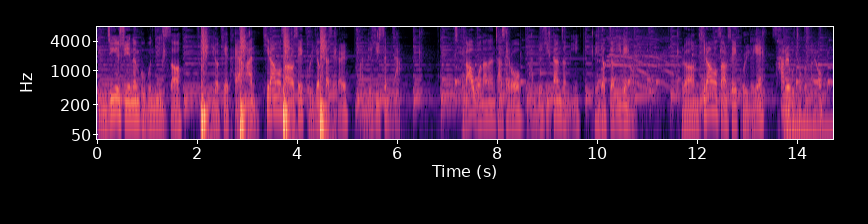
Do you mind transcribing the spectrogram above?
움직일 수 있는 부분이 있어 이렇게 다양한 티라노사우루스의 골격 자세를 만들 수 있습니다. 제가 원하는 자세로 만들 수 있다는 점이 매력적이네요. 그럼 티라노사우루스의 골격에 살을 붙여볼까요?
